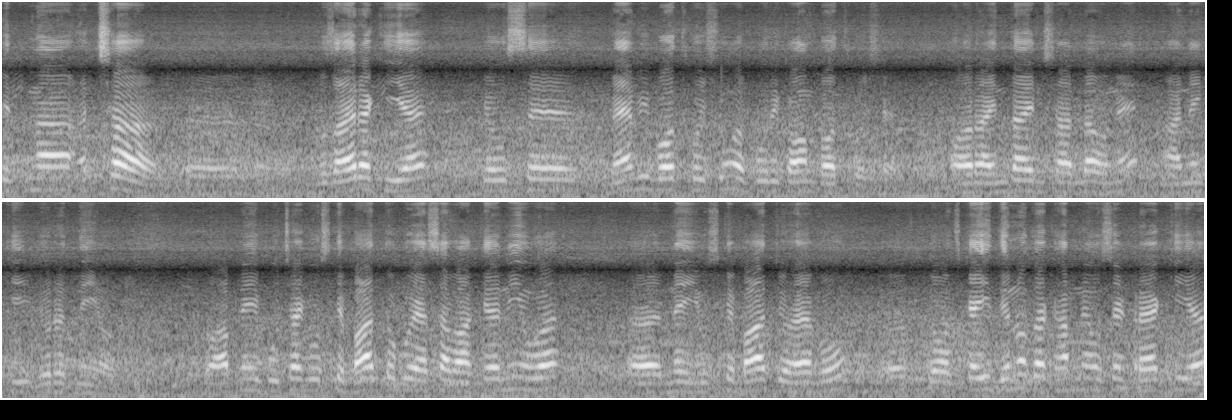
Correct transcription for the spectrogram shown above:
اتنا اچھا مظاہرہ کیا ہے کہ اس سے میں بھی بہت خوش ہوں اور پوری قوم بہت خوش ہے۔ اور آئندہ انشاءاللہ انہیں آنے کی ضرورت نہیں ہوگی۔ تو آپ نے یہ پوچھا کہ اس کے بعد تو کوئی ایسا واقعہ نہیں ہوا؟ نہیں اس کے بعد جو ہے وہ کئی دنوں تک ہم نے اسے ٹریک کیا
